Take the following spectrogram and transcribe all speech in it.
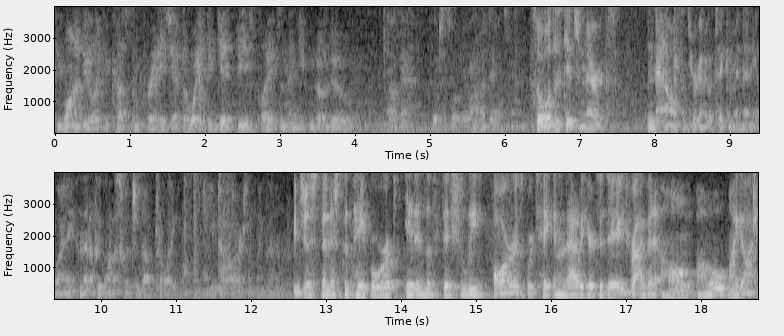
if you want to do like a custom phrase, you have to wait to get these plates and then you can go do. Okay, which is what we want to do. So. so we'll just get generics now since we're gonna go take them in anyway, and then if we want to switch it up to like Utah or something like that. We just finished the paperwork. It is officially ours. We're taking it out of here today, driving it home. Oh my gosh,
